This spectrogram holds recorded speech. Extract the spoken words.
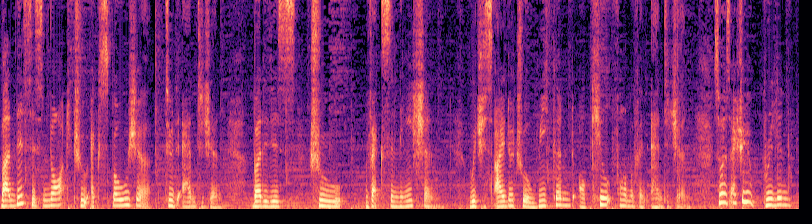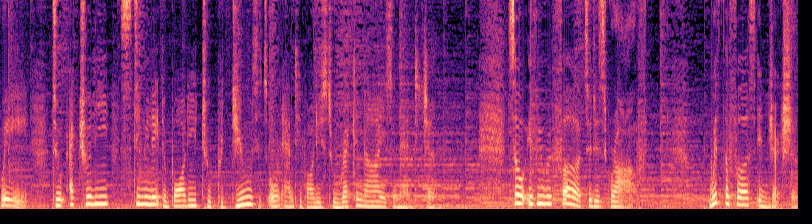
But this is not through exposure to the antigen but it is through vaccination, which is either through a weakened or killed form of an antigen. So it's actually a brilliant way to actually stimulate the body to produce its own antibodies to recognize an antigen. So if you refer to this graph, with the first injection,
